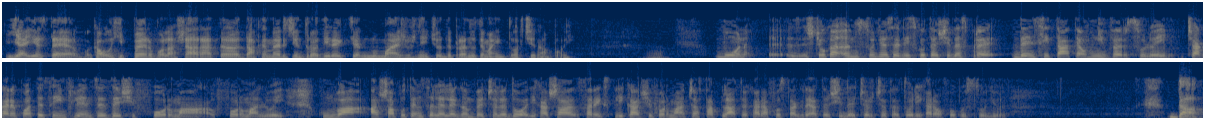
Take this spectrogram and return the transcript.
ea este ca o hiperbolă, așa arată, dacă mergi într-o direcție, nu mai ajungi niciunde, prea nu te mai întorci înapoi. Bun, știu că în studiu se discută și despre densitatea Universului, cea care poate să influențeze și forma, forma lui. Cumva așa putem să le legăm pe cele două, adică așa s-ar explica și forma aceasta plată care a fost agreată și de cercetătorii care au făcut studiul. Da,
